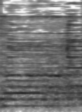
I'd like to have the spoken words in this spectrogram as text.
Arkansas.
